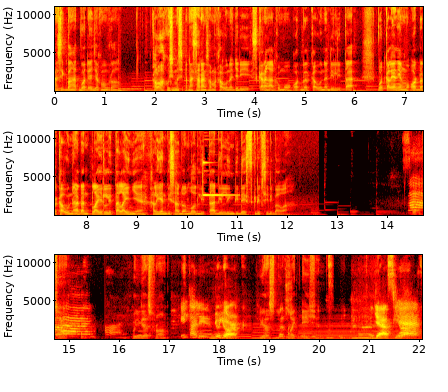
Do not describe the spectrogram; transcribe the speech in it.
asik banget buat diajak ngobrol. Kalau aku sih masih penasaran sama Kak Una, jadi sekarang aku mau order Kak Una di Lita. Buat kalian yang mau order Kak Una dan player Lita lainnya, kalian bisa download Lita di link di deskripsi di bawah. Where you guys from? Italy. New York. You guys look like Asian. Yes, yes.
